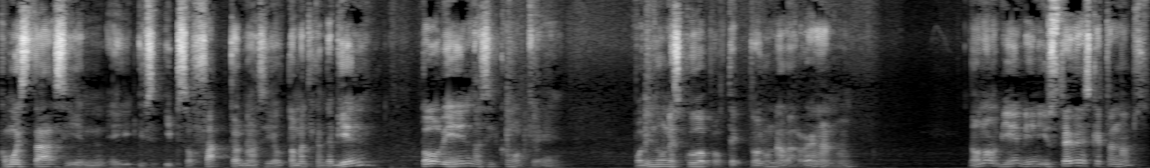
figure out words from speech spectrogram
¿Cómo estás? Y en ipso facto, ¿no? Así automáticamente. Bien, todo bien, así como que poniendo un escudo protector, una barrera, ¿no? No, no, bien, bien. ¿Y ustedes qué tal? No, pues,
